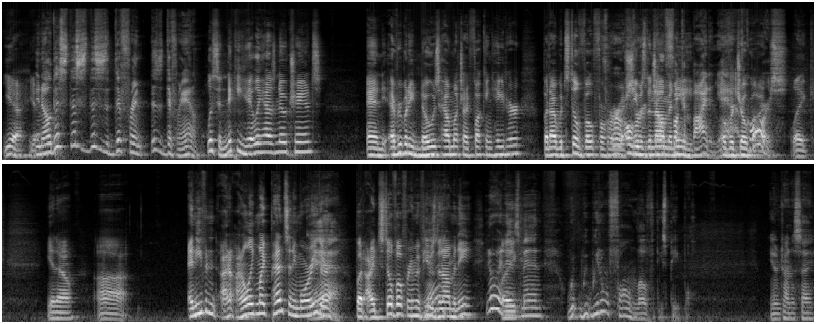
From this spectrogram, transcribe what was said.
Yeah, yeah. You know this this is this is a different this is a different animal. Listen, Nikki Haley has no chance, and everybody knows how much I fucking hate her. But I would still vote for, For her her if she was the Joe nominee fucking Biden. Yeah, over of course. Biden. Like, you know, uh, and even I don't, I don't like Mike Pence anymore either. Yeah. But I'd still vote for him if he was the nominee. You know what it Like, is, man. We, we, we don't fall in love with these people. You know what I'm trying to say?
